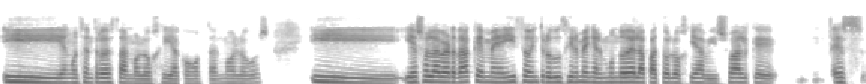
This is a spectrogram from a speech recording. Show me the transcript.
y en un centro de oftalmología con oftalmólogos. Y, eso la verdad que me hizo introducirme en el mundo de la patología visual, que es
